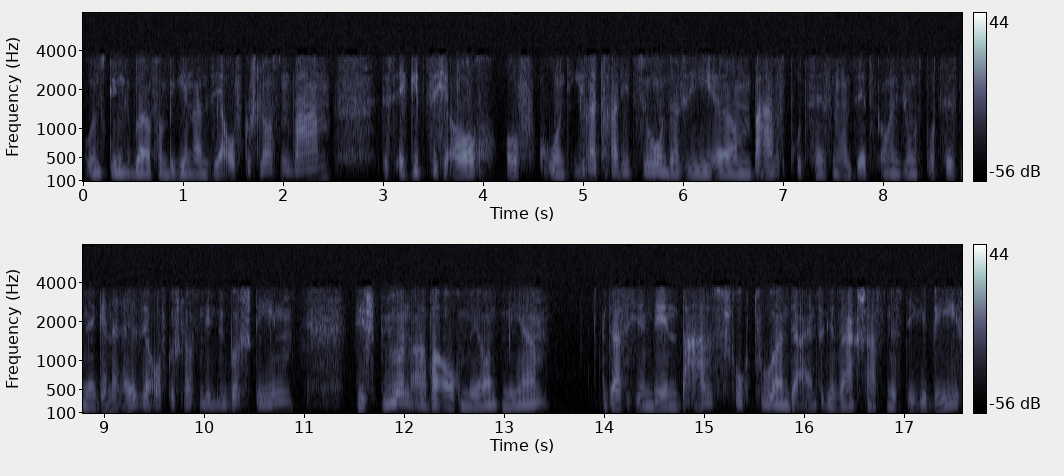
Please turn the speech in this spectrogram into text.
uns gegenüber von Beginn an sehr aufgeschlossen waren. Das ergibt sich auch aufgrund ihrer Tradition, dass sie ähm, Basisprozessen und Selbstorganisierungsprozessen ja generell sehr aufgeschlossen gegenüberstehen. Wir spüren aber auch mehr und mehr, dass sich in den Basisstrukturen der Einzelgewerkschaften des DGBs,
